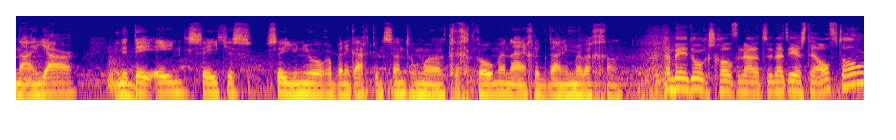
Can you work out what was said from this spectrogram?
na een jaar in de D1, C'tjes, C-junioren, ben ik eigenlijk in het centrum terechtgekomen en eigenlijk daar niet meer weggegaan. Dan ben je doorgeschoven naar het, eerste elftal.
